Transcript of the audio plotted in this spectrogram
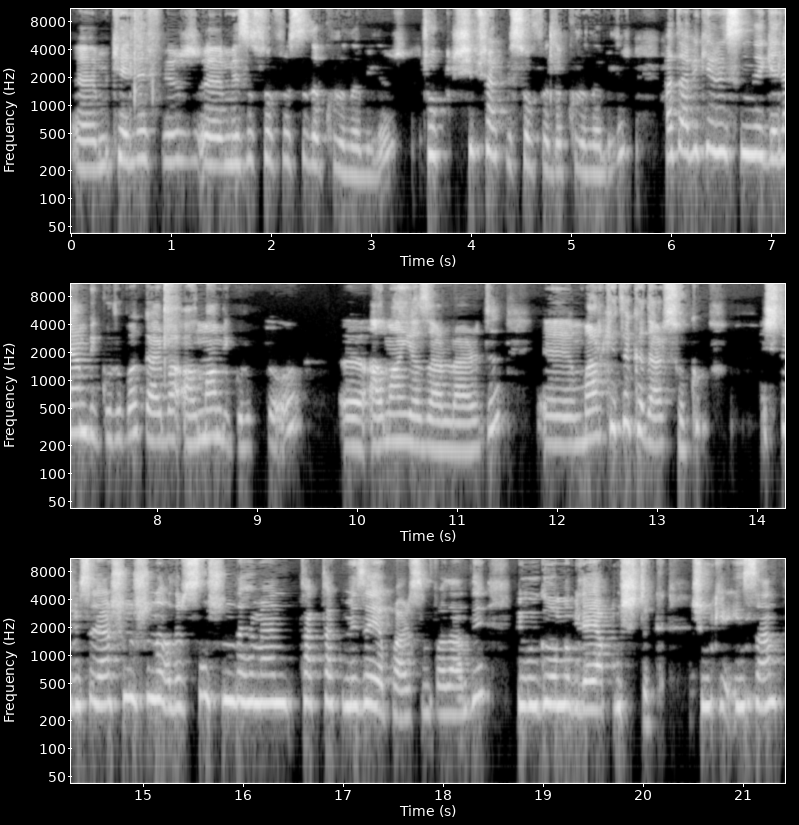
E, mükellef bir e, meze sofrası da kurulabilir. Çok şipşak bir sofra da kurulabilir. Hatta bir keresinde gelen bir gruba, galiba Alman bir gruptu o, e, Alman yazarlardı. E, markete kadar sokup işte mesela şunu şunu alırsın, şunu da hemen tak tak meze yaparsın falan diye bir uygulama bile yapmıştık. Çünkü insan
